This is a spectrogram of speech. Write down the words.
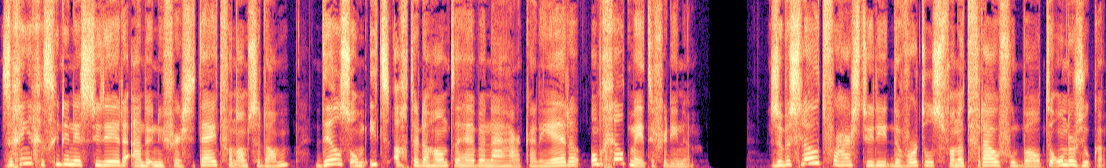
Ze ging geschiedenis studeren aan de Universiteit van Amsterdam, deels om iets achter de hand te hebben na haar carrière om geld mee te verdienen. Ze besloot voor haar studie de wortels van het vrouwenvoetbal te onderzoeken.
